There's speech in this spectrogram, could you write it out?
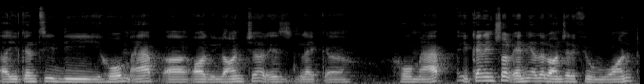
uh, you can see the home app uh, or the launcher is like a home app. You can install any other launcher if you want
